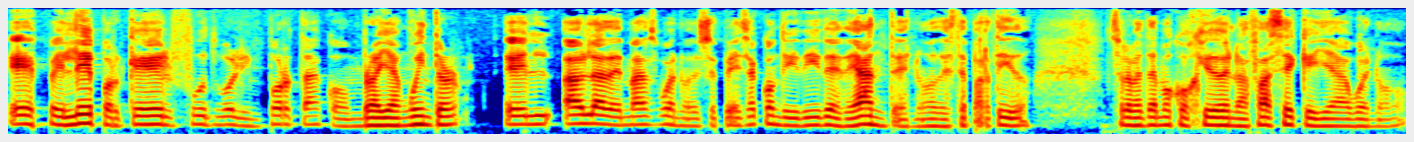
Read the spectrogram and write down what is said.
es Pelé, ¿por qué el fútbol importa? con Brian Winter. Él habla además, bueno, de su experiencia con Didi desde antes, ¿no? De este partido. Solamente hemos cogido en la fase que ya, bueno,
